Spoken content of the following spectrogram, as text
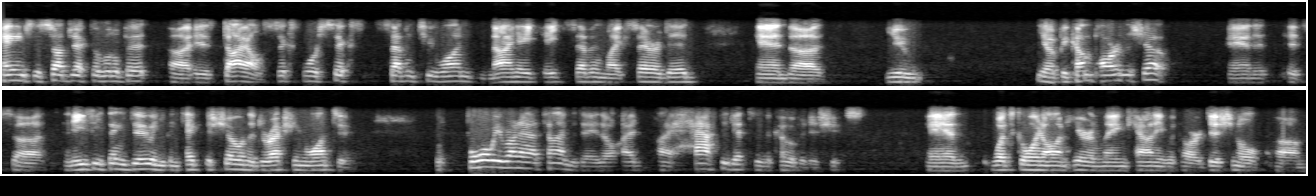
change the subject a little bit uh, is dial 646 721 9887 like Sarah did, and uh, you you know become part of the show. And it, it's uh, an easy thing to do, and you can take the show in the direction you want to. Before we run out of time today, though, I, I have to get to the COVID issues and what's going on here in Lane County with our additional um,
